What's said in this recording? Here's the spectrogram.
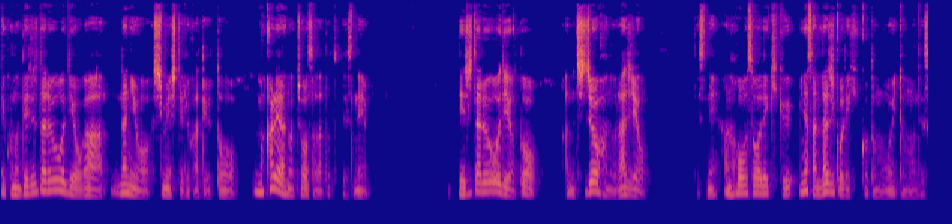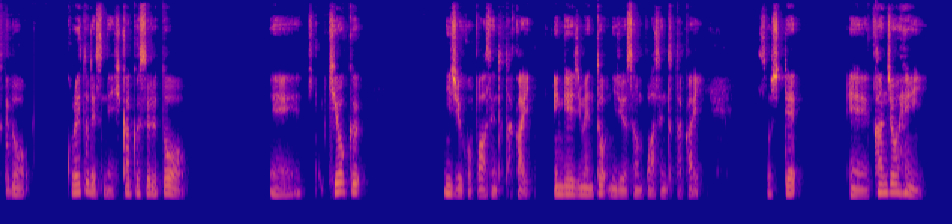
で、このデジタルオーディオが何を示しているかというと、まあ、彼らの調査だとですね、デジタルオーディオとあの地上波のラジオですね、あの放送で聞く、皆さんラジコで聞くことも多いと思うんですけど、これとですね、比較すると、えー、記憶25%高い、エンゲージメント23%高い、そして、えー、感情変異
